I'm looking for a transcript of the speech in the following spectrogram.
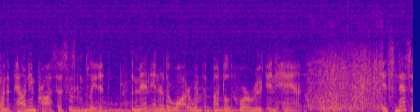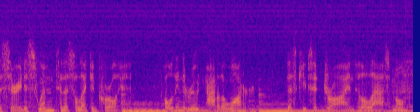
When the pounding process is completed, the men enter the water with the bundled hora root in hand. It's necessary to swim to the selected coral head, holding the root out of the water. This keeps it dry until the last moment.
